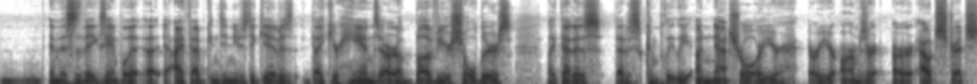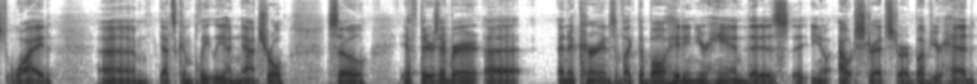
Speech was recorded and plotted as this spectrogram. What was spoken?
and this is the example that uh, IFAB continues to give is like your hands are above your shoulders, like that is that is completely unnatural, or your or your arms are, are outstretched wide. Um, that's completely unnatural. So if there's ever uh, an occurrence of like the ball hitting your hand that is uh, you know outstretched or above your head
